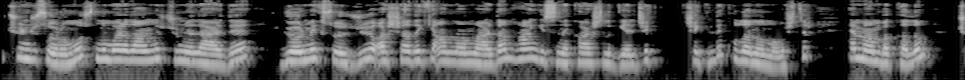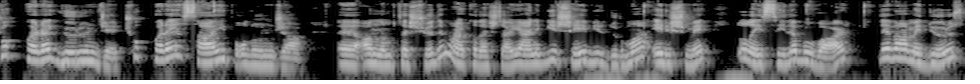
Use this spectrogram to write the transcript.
Üçüncü sorumuz numaralanmış cümlelerde görmek sözcüğü aşağıdaki anlamlardan hangisine karşılık gelecek şekilde kullanılmamıştır? Hemen bakalım. Çok para görünce, çok paraya sahip olunca e, anlamı taşıyor değil mi arkadaşlar? Yani bir şeye bir duruma erişmek. Dolayısıyla bu var. Devam ediyoruz.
